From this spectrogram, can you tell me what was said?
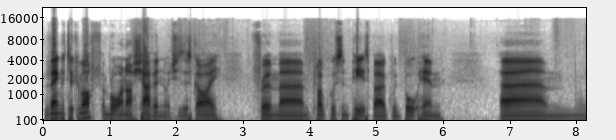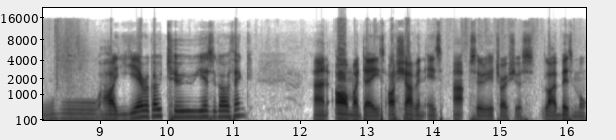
Wenger took him off and brought on Arshavin which is this guy from um, club called St Petersburg. We bought him um, a year ago, two years ago, I think. And oh my days, Arshavin is absolutely atrocious, like abysmal,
